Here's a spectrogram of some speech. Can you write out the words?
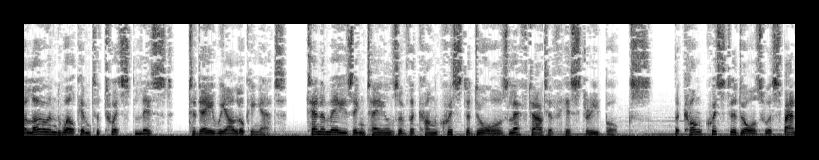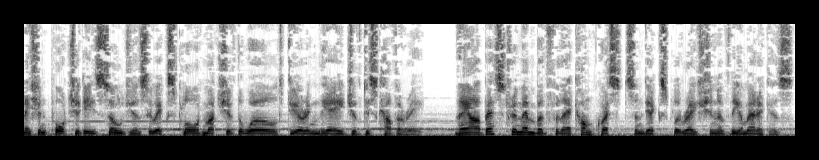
Hello and welcome to Twist List, today we are looking at 10 amazing tales of the conquistadors left out of history books. The conquistadors were Spanish and Portuguese soldiers who explored much of the world during the Age of Discovery. They are best remembered for their conquests and exploration of the Americas.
